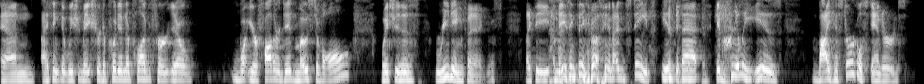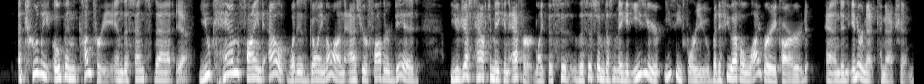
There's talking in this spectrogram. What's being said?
And I think that we should make sure to put in a plug for, you know, what your father did most of all, which is reading things. Like the amazing thing about the United States is that it really is, by historical standards, a truly open country in the sense that yeah. you can find out what is going on as your father did. You just have to make an effort. Like the the system doesn't make it easier easy for you, but if you have a library card and an internet connection,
